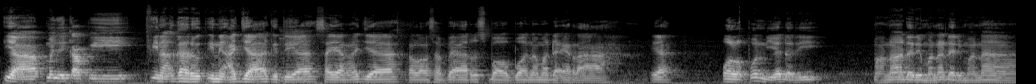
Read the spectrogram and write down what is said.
Ya menyikapi Vina Garut ini aja gitu ya sayang aja kalau sampai harus bawa-bawa nama daerah ya. Walaupun dia dari mana dari mana dari mana.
